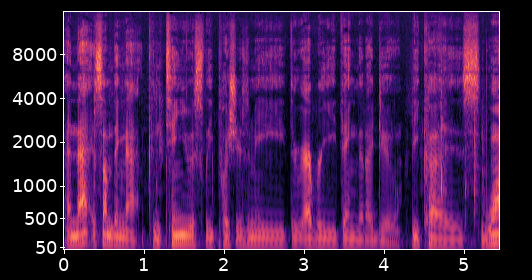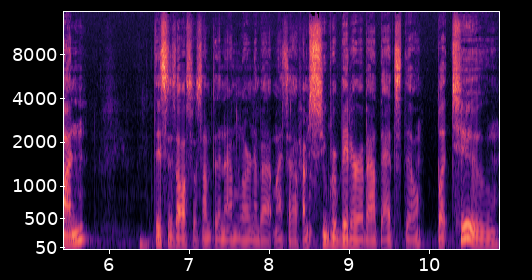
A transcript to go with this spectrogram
And that is something that continuously pushes me through everything that I do. Because, one, this is also something I'm learning about myself. I'm super bitter about that still. But two,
